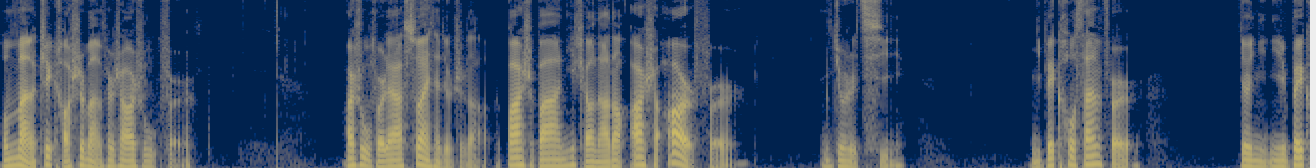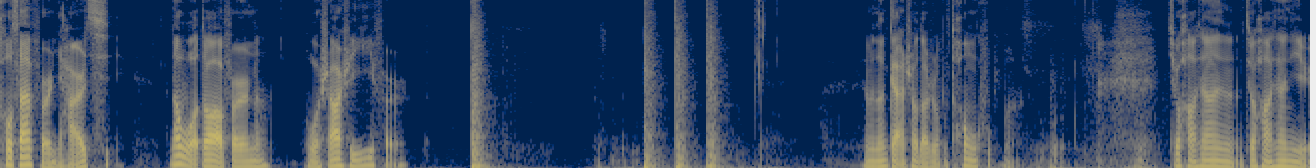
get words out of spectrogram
我们满这考试满分是二十五分，二十五分大家算一下就知道，八十八你只要拿到二十二分，你就是七。你被扣三分儿，就你你被扣三分儿，你还是七。那我多少分呢？我是二十一分。你们能感受到这种痛苦吗？就好像就好像你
